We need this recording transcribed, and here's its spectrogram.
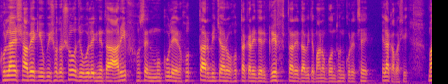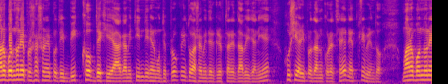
খুলনার সাবেক ইউপি সদস্য যুবলীগ নেতা আরিফ হোসেন মুকুলের হত্যার বিচার ও হত্যাকারীদের গ্রেফতারের দাবিতে মানববন্ধন করেছে এলাকাবাসী। মানববন্ধনে প্রশাসনের প্রতি বিক্ষোভ দেখিয়ে আগামী তিন দিনের মধ্যে প্রকৃত আসামিদের গ্রেফতারের দাবি জানিয়ে হুঁশিয়ারি প্রদান করেছে নেতৃবৃন্দ। মানববন্ধনে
